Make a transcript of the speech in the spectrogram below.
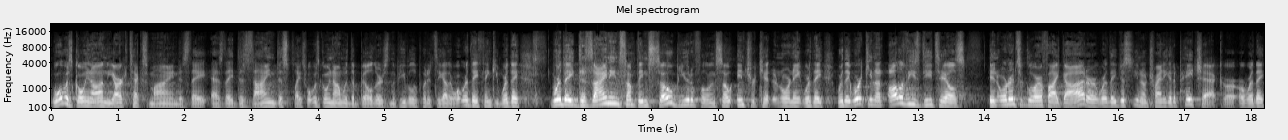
what was going on in the architect's mind as they, as they designed this place? What was going on with the builders and the people who put it together? What were they thinking? Were they, were they designing something so beautiful and so intricate and ornate? Were they, were they working on all of these details in order to glorify God, or were they just, you know, trying to get a paycheck? Or, or were they,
